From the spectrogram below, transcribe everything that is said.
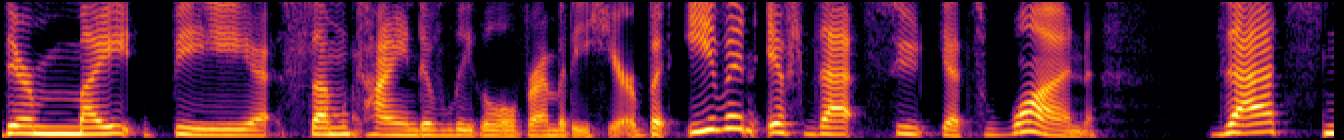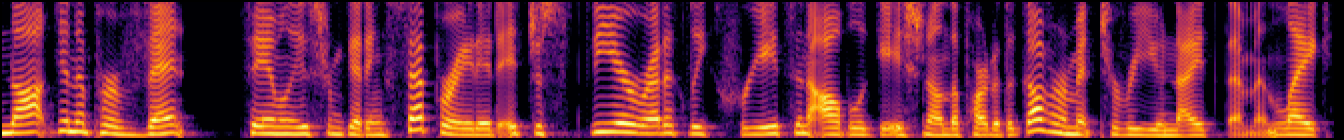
there might be some kind of legal remedy here. But even if that suit gets won, that's not going to prevent families from getting separated. It just theoretically creates an obligation on the part of the government to reunite them. And like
